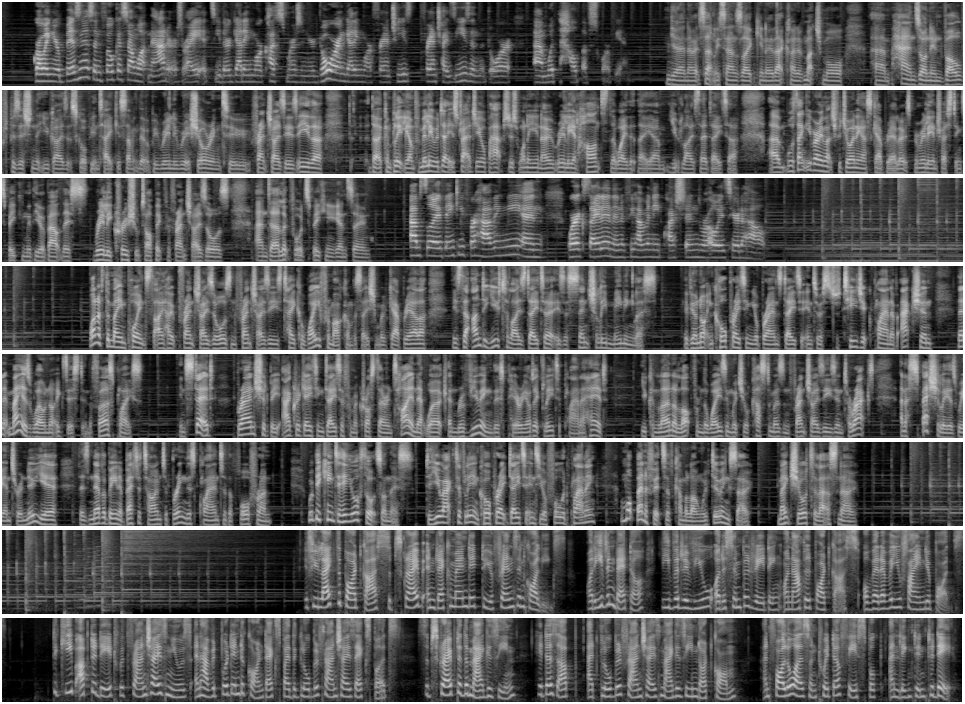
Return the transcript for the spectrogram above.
growing your business and focused on what matters right? It's either getting more customers in your door and getting more franchise franchisees in the door um, with the help of scorpion yeah, no, it certainly sounds like, you know, that kind of much more um, hands on involved position that you guys at Scorpion take is something that would be really reassuring to franchises, either that are completely unfamiliar with data strategy or perhaps just want to, you know, really enhance the way that they um, utilize their data. Um, well, thank you very much for joining us, Gabriella. It's been really interesting speaking with you about this really crucial topic for franchisors and uh, look forward to speaking again soon. Absolutely. Thank you for having me. And we're excited. And if you have any questions, we're always here to help. One of the main points that I hope franchisors and franchisees take away from our conversation with Gabriella is that underutilized data is essentially meaningless. If you're not incorporating your brand's data into a strategic plan of action, then it may as well not exist in the first place. Instead, Brands should be aggregating data from across their entire network and reviewing this periodically to plan ahead. You can learn a lot from the ways in which your customers and franchisees interact, and especially as we enter a new year, there's never been a better time to bring this plan to the forefront. We'd be keen to hear your thoughts on this. Do you actively incorporate data into your forward planning? And what benefits have come along with doing so? Make sure to let us know. If you like the podcast, subscribe and recommend it to your friends and colleagues. Or even better, leave a review or a simple rating on Apple Podcasts or wherever you find your pods. To keep up to date with franchise news and have it put into context by the global franchise experts, subscribe to the magazine, hit us up at globalfranchisemagazine.com, and follow us on Twitter, Facebook, and LinkedIn today.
